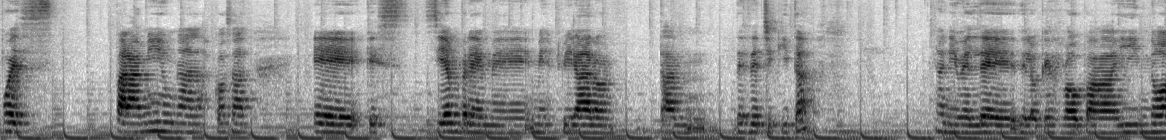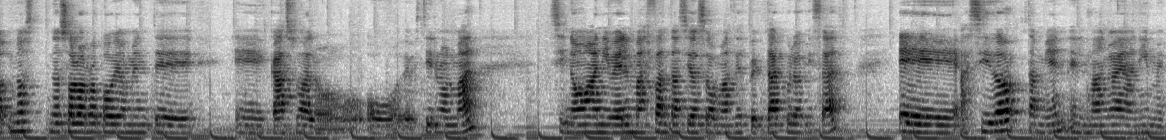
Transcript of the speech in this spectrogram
pues para mí una de las cosas eh, que siempre me, inspiraron tan desde chiquita a nivel de, lo que es ropa y no, no, no solo ropa obviamente eh, casual o, de vestir normal, sino a nivel más fantasioso, más de espectáculo quizás, eh, ha sido también el manga de anime.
